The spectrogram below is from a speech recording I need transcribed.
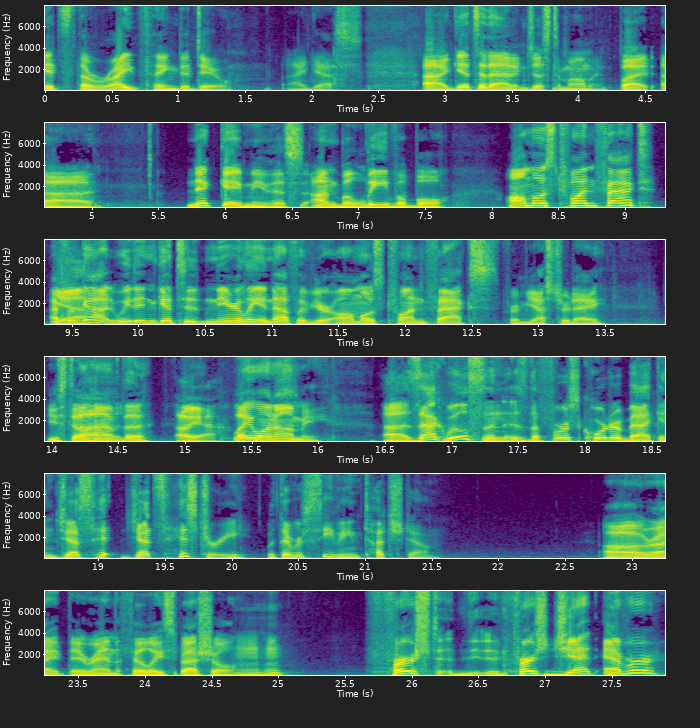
It's the right thing to do, I guess. Uh, get to that in just a moment. But uh, Nick gave me this unbelievable, almost fun fact. I Yeah. forgot we didn't get to nearly enough of your almost fun facts from yesterday. You still have the Oh yeah, lay one on me. Uh, Zach Wilson is the first quarterback in Jets, Jets history with a receiving touchdown. All right, they ran the Philly special. Mm-hmm. First, first jet ever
